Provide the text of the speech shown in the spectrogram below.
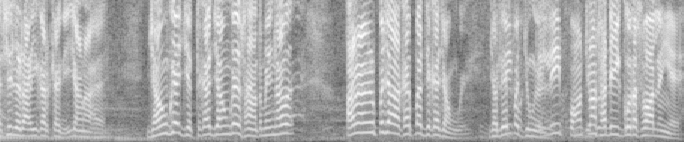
ਅਸੀਂ ਲੜਾਈ ਕਰਕੇ ਨਹੀਂ ਜਾਣਾ ਹੈ। ਜਾਊਂਗੇ ਜਿੱਤ ਕੇ ਜਾਊਂਗੇ ਸ਼ਾਂਤਮਈ ਨਾਲ। ਇਹਨਾਂ ਨੂੰ ਭਜਾ ਕੇ ਭੱਜ ਕੇ ਜਾਊਂਗੇ। ਜਦੇ ਭੱਜੂਗੇ। ਦਿੱਲੀ ਪਹੁੰਚਣਾ ਸਾਡੀ ਈਗੋ ਦਾ ਸਵਾਲ ਨਹੀਂ ਹੈ।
